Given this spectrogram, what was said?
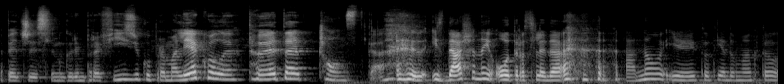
Опять же, если мы говорим про физику, про молекулы, то это cząstka. Из Дашиной отрасли, да. ну и тут, я думаю, кто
